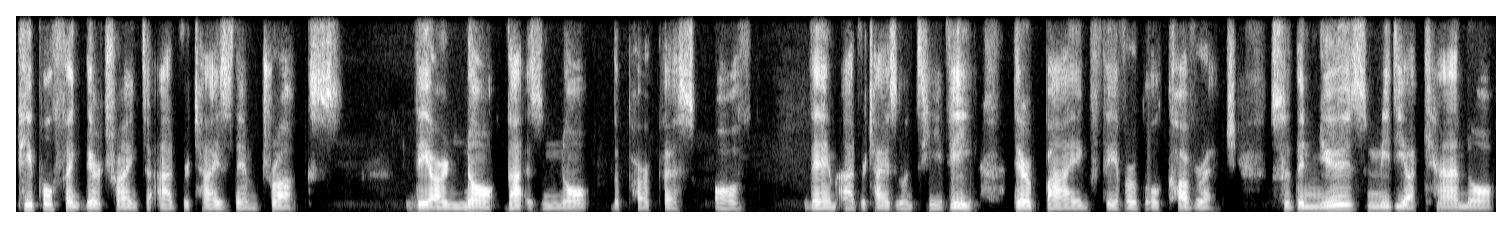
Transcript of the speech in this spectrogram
People think they're trying to advertise them drugs. They are not. That is not the purpose of them advertising on TV. They're buying favorable coverage. So the news media cannot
